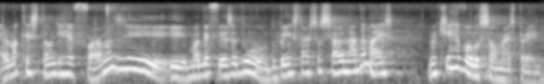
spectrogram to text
era uma questão de reformas e, e uma defesa do, do bem-estar social e nada mais. Não tinha revolução mais para ele.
